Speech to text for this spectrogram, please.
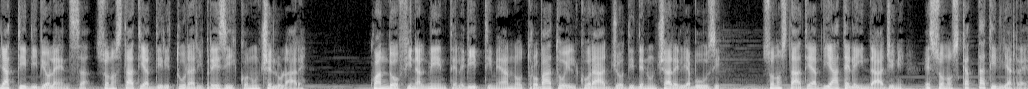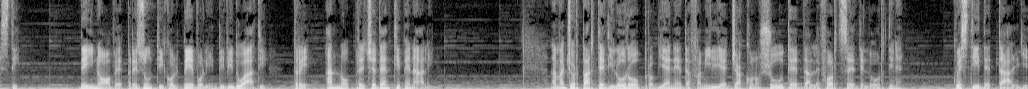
Gli atti di violenza sono stati addirittura ripresi con un cellulare. Quando finalmente le vittime hanno trovato il coraggio di denunciare gli abusi, sono state avviate le indagini e sono scattati gli arresti. Dei nove presunti colpevoli individuati, tre hanno precedenti penali. La maggior parte di loro proviene da famiglie già conosciute dalle forze dell'ordine. Questi dettagli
